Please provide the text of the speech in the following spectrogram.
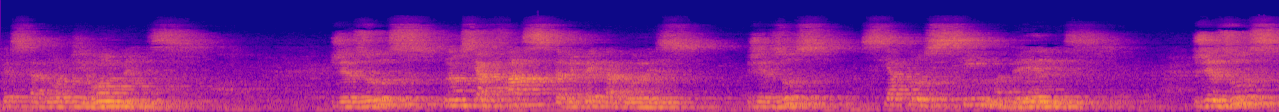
pescador de homens. Jesus não se afasta de pecadores, Jesus se aproxima deles. Jesus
